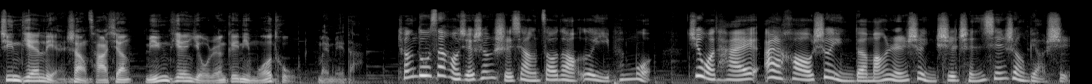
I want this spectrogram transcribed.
今天脸上擦香，明天有人给你抹土，美美哒。成都三好学生石像遭到恶意喷墨。据我台爱好摄影的盲人摄影师陈先生表示，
